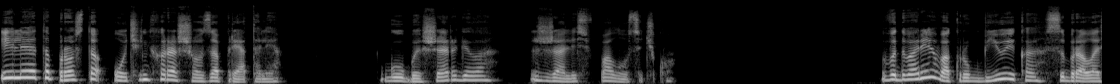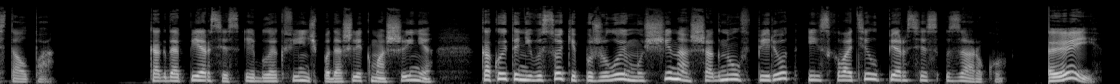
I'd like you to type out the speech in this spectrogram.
Или это просто очень хорошо запрятали?» Губы Шергела сжались в полосочку. Во дворе вокруг Бьюика собралась толпа. Когда Персис и Блэкфинч подошли к машине, какой-то невысокий пожилой мужчина шагнул вперед и схватил Персис за руку. «Эй!»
